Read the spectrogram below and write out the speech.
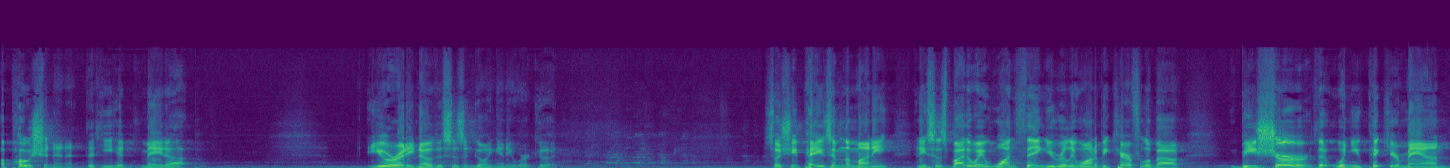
a potion in it that he had made up you already know this isn't going anywhere good. So she pays him the money, and he says, By the way, one thing you really want to be careful about be sure that when you pick your man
